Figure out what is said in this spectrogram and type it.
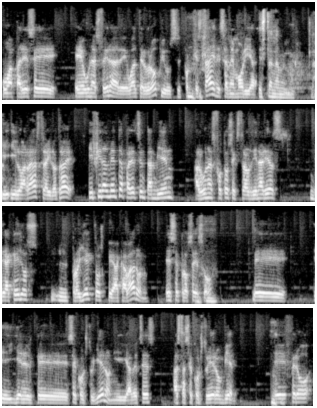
o aparece eh, una esfera de Walter Gropius, porque está en esa memoria. Está en la memoria. Y, y, lo arrastra y lo trae. Y finalmente aparecen también algunas fotos extraordinarias de aquellos proyectos que acabaron ese proceso eh, y, en el que se construyeron y a veces hasta se construyeron bien. Eh, pero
